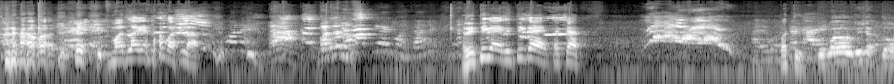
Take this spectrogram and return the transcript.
मधला घेतला मधला. ऋतिक आहे ऋतिक आहे त्याच्यात. पती. तू पण ओळखू शकतो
